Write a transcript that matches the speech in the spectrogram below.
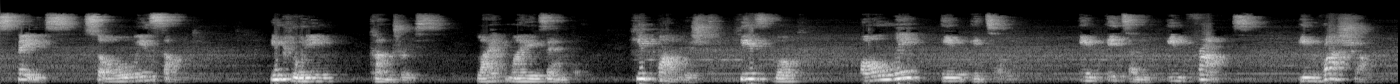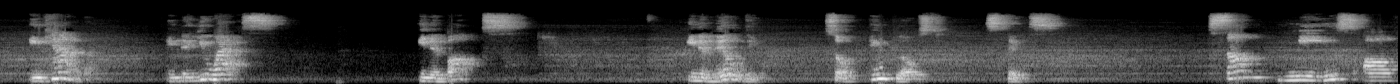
space, so inside, including countries, like my example. He published his book only in Italy, in Italy, in France, in Russia, in Canada, in the US, in a box, in a building, so enclosed space some means of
